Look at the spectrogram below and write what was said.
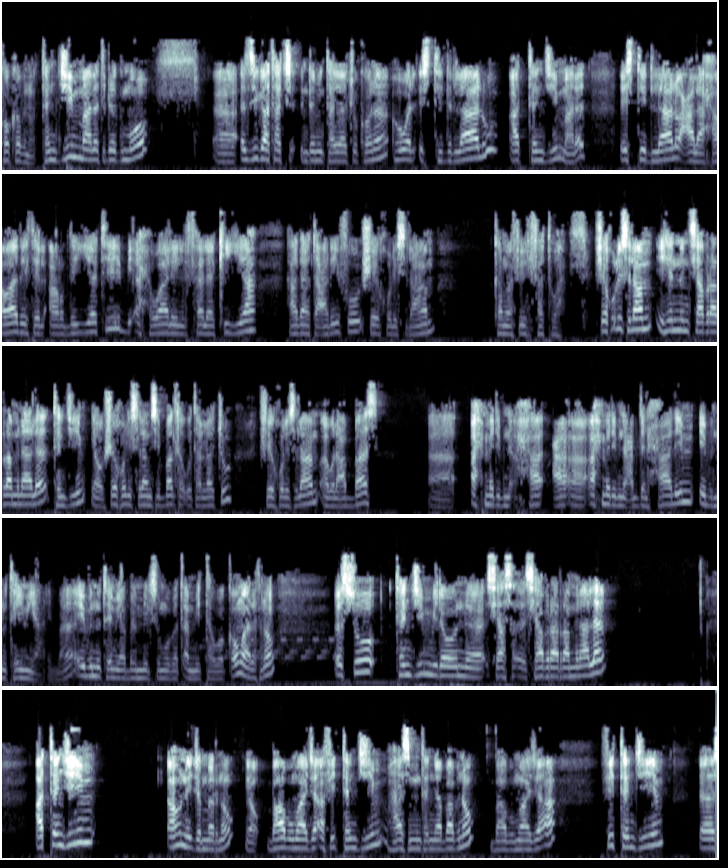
ኮከብ ነው ተንጂም ማለት ደግሞ እዚህ ጋር ታች እንደሚታያችሁ ከሆነ هو الاستدلال التنجيم ማለት استدلال على حوادث الأرضية بأحوال الفلكية هذا تعريف شيخ الإسلام كما في فتاوى شيخ الإسلام ይህንን ሲያብራራ ምን አለ? تنجيم ያው ሼኹል ኢስላም ሲባል ታውቁታላችሁ። ሼኹል ኢስላም አቡል አባስ አሕመድ ብን አሕመድ ብን አብድልሐሊም ኢብኑ ተይሚያ ኢብኑ ተይሚያ በሚል ስሙ በጣም የሚታወቀው ማለት ነው። እሱ تنجيم የሚለውን ሲያብራራ ምን አለ? التنجيم አሁን የጀመር ነው ያው ባቡ ማጃአ ፊት ተንጂም 28ኛ ባብ ነው። ባቡ ማጃአ ፊት ተንጂም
